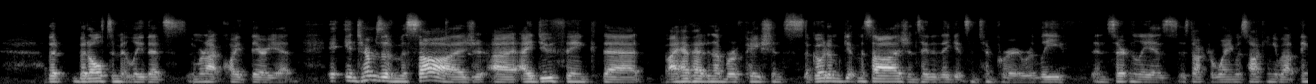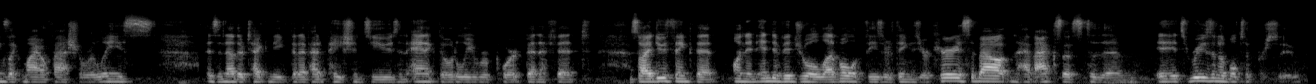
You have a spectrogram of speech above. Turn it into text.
But but ultimately that's we're not quite there yet. In terms of massage I, I do think that I have had a number of patients go to get massage and say that they get some temporary relief. And certainly, as, as Dr. Wang was talking about, things like myofascial release is another technique that I've had patients use and anecdotally report benefit. So I do think that on an individual level, if these are things you're curious about and have access to them, it's reasonable to pursue.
